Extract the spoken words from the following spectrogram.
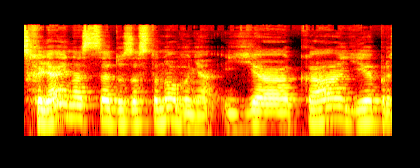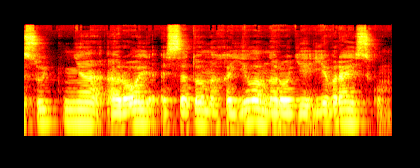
Схиляє нас це до застановлення, яка є присутня роль Святого Михаїла в народі єврейському.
